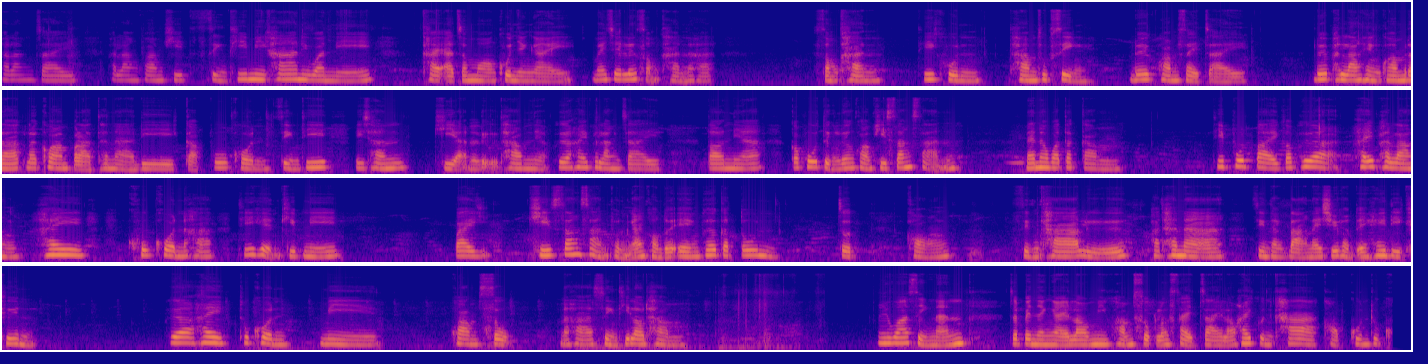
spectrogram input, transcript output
พลังใจ พลังความคิดสิ่งที่มีค่าในวันนี้ ใครอาจจะมองคุณยังไง ไม่ใช่เรื่องสำคัญนะคะสำคัญที่คุณทำทุกสิ่งด้วยความใส่ใจ ด้วยพลังแห่งความรักและความปรารถนาดีกับผู้คน สิ่งที่ดิฉันเขียนหรือทำเนี่ยเพื่อให้พลังใจ ตอนนี้ก็พูดถึงเรื่องความคิดสร้างสรรค์ และนวัตกรรม ที่พูดไปก็เพื่อให้พลังให้ ทุกคนนะคะ ที่เห็นคลิปนี้ ไปคิดสร้างสารรค์ผลงานของตัวเองเพื่อกระตุ้นจุดของสินค้าหรือพัฒนาสิ่งต่างๆ ในชีวิตของตัวเองให้ดีขึ้น เพื่อให้ทุกคนมีความสุขนะคะ สิ่งที่เราทำไม่ว่าสิ่งนั้นจะเป็นยังไงเรามีความสุขเราใส่ใจเราให้คุณค่าขอบคุณทุกคน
